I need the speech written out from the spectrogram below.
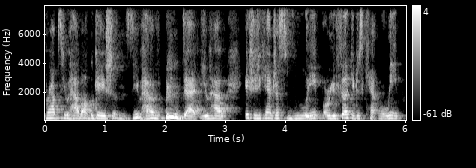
Perhaps you have obligations, you have debt, you have issues. You can't just leap, or you feel like you just can't leap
